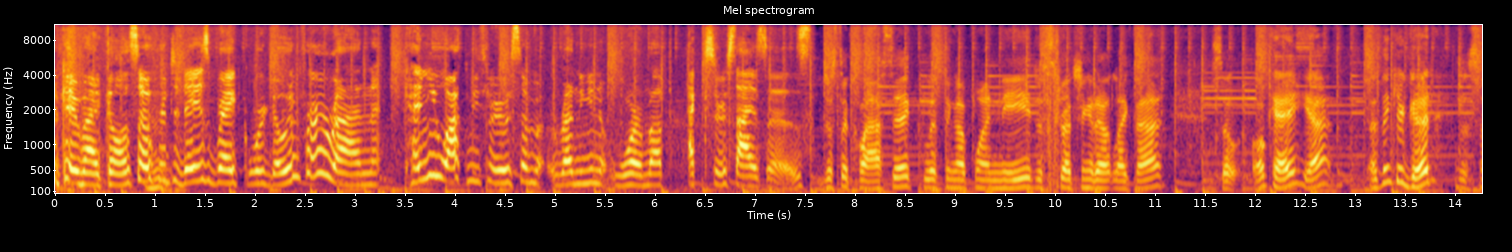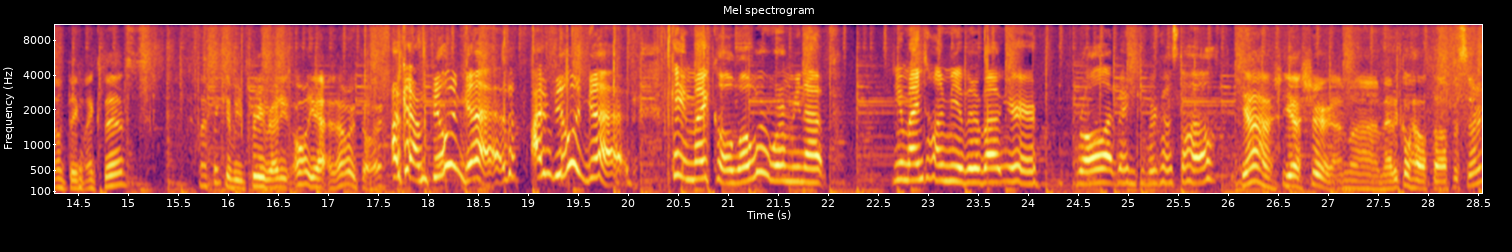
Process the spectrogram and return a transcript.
Okay, Michael, so for today's break, we're going for a run. Can you walk me through some running warm-up exercises? Just a classic, lifting up one knee, just stretching it out like that. So, okay, yeah, I think you're good. Just something like this. I think you'll be pretty ready. Oh yeah, now we're going. Okay, I'm feeling good. I'm feeling good. Okay, Michael, while we're warming up, do you mind telling me a bit about your role at Vancouver Coastal Health? Yeah, yeah, sure. I'm a medical health officer,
